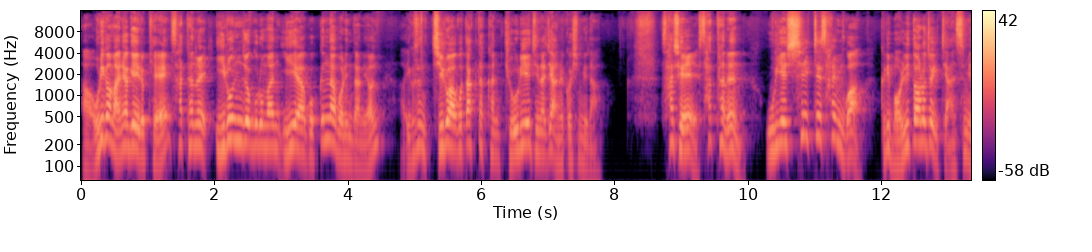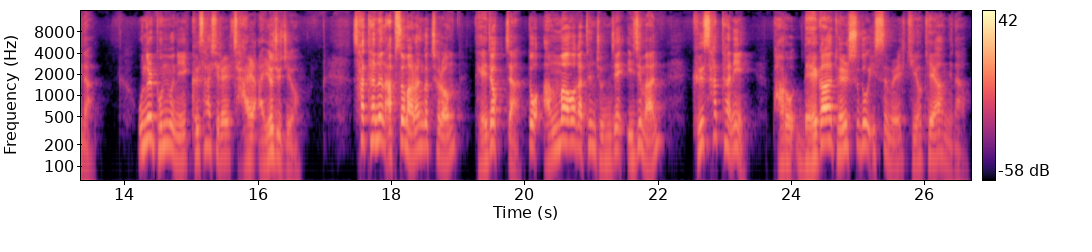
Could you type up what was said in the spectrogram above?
아, 우리가 만약에 이렇게 사탄을 이론적으로만 이해하고 끝나버린다면 아, 이것은 지루하고 딱딱한 교리에 지나지 않을 것입니다. 사실 사탄은 우리의 실제 삶과 그리 멀리 떨어져 있지 않습니다. 오늘 본문이 그 사실을 잘 알려주지요. 사탄은 앞서 말한 것처럼 대적자 또 악마와 같은 존재이지만 그 사탄이 바로 내가 될 수도 있음을 기억해야 합니다.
